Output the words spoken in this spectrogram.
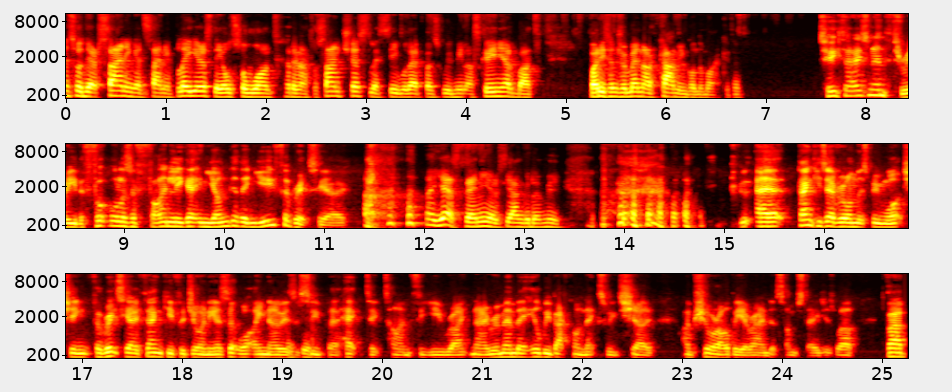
And so they're signing and signing players. They also want Renato Sanchez. Let's see what happens with Milan Skriniar, but Paris Saint Germain are coming on the market. 2003, the footballers are finally getting younger than you, Fabrizio. yes, 10 years younger than me. uh, thank you to everyone that's been watching. Fabrizio, thank you for joining us at what I know is thank a you. super hectic time for you right now. Remember, he'll be back on next week's show. I'm sure I'll be around at some stage as well. Fab,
